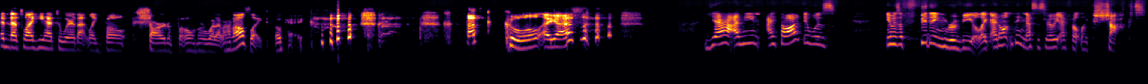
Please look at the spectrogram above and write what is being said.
And that's why he had to wear that like bone shard of bone or whatever. And I was like, okay. that's cool, I guess. Yeah, I mean, I thought it was it was a fitting reveal. Like I don't think necessarily I felt like shocked.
